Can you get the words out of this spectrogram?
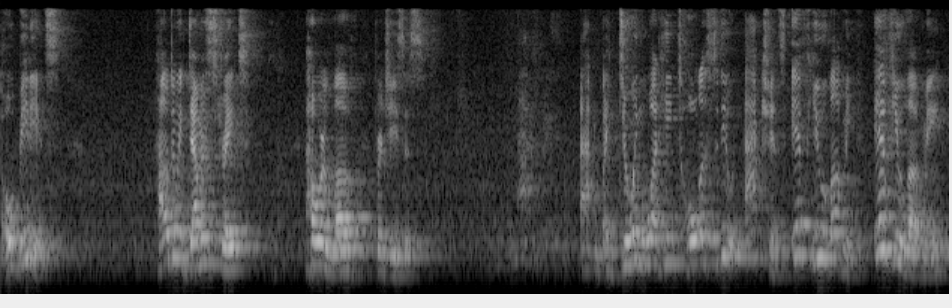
Obedience. How do we demonstrate our love for Jesus? by doing what he told us to do. Actions. If you love me, if you love me,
